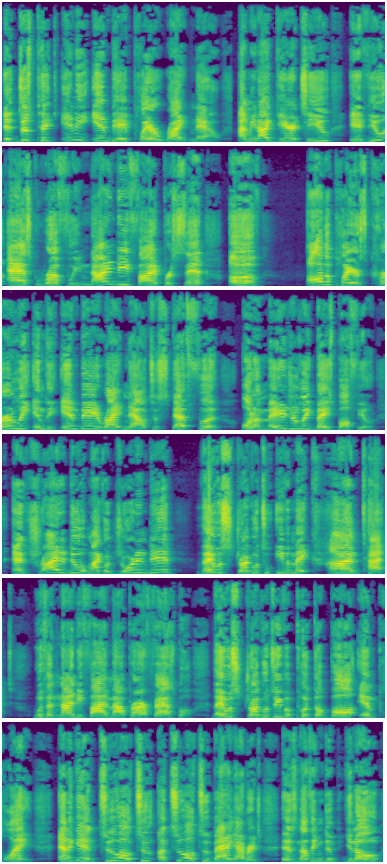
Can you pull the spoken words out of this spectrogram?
It, just pick any NBA player right now. I mean, I guarantee you, if you ask roughly 95% of all the players currently in the NBA right now to step foot on a major league baseball field and try to do what Michael Jordan did, they would struggle to even make contact with a 95 mile per hour fastball. They would struggle to even put the ball in play. And again, 202, a 202 batting average is nothing to, you know,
